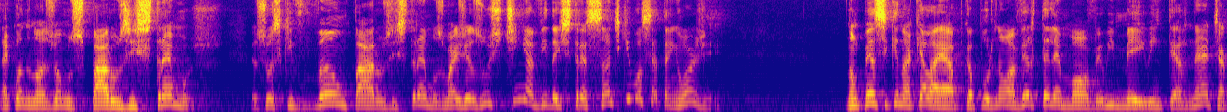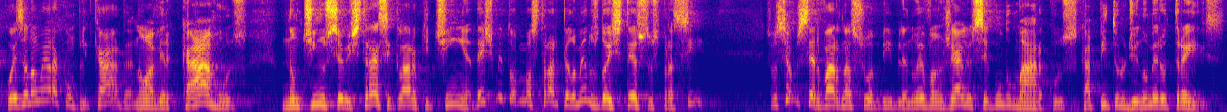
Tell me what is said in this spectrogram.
É quando nós vamos para os extremos. Pessoas que vão para os extremos, mas Jesus tinha a vida estressante que você tem hoje. Não pense que naquela época, por não haver telemóvel, e-mail, internet, a coisa não era complicada. Não haver carros, não tinha o seu estresse, claro que tinha. Deixe-me mostrar pelo menos dois textos para si. Se você observar na sua Bíblia, no Evangelho segundo Marcos, capítulo de número 3,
